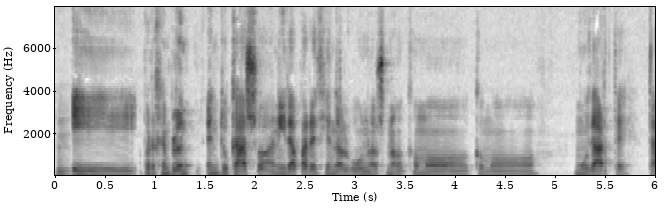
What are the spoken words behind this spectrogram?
Hmm. Y, por ejemplo, en, en, tu caso han ido apareciendo algunos, ¿no? Como, como mudarte, te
